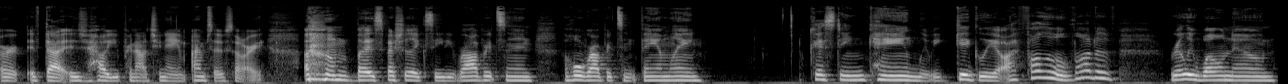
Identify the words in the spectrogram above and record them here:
or if that is how you pronounce your name, I'm so sorry. Um, but especially like Sadie Robertson, the whole Robertson family. Christine Caine, Louie Giglio. I follow a lot of really well known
